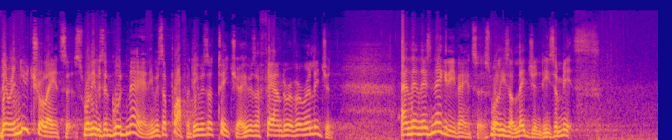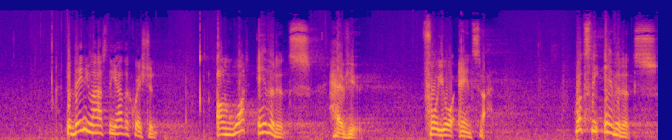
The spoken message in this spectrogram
There are neutral answers. Well, he was a good man, he was a prophet, he was a teacher, he was a founder of a religion. And then there's negative answers. Well, he's a legend, he's a myth. But then you ask the other question on what evidence have you for your answer? What's the evidence?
